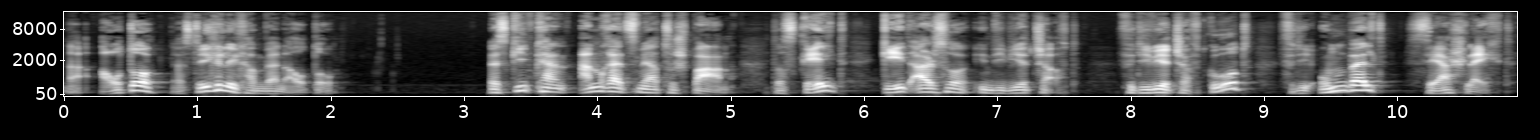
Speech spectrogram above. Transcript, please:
Na, Auto? Ja, sicherlich haben wir ein Auto. Es gibt keinen Anreiz mehr zu sparen. Das Geld geht also in die Wirtschaft. Für die Wirtschaft gut, für die Umwelt sehr schlecht.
